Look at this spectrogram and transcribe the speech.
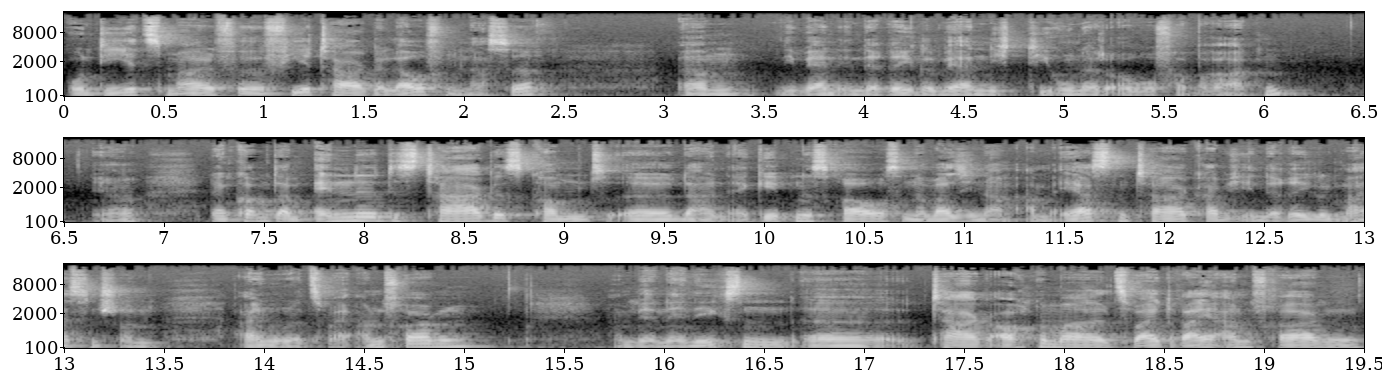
und die jetzt mal für vier Tage laufen lasse, ähm, die werden in der Regel werden nicht die 100 Euro verbraten. Ja, dann kommt am Ende des Tages kommt äh, da ein Ergebnis raus und dann weiß ich, am, am ersten Tag habe ich in der Regel meistens schon ein oder zwei Anfragen haben wir in der nächsten äh, Tag auch nochmal zwei, drei Anfragen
